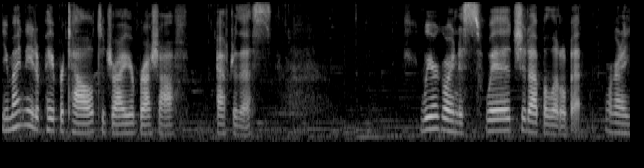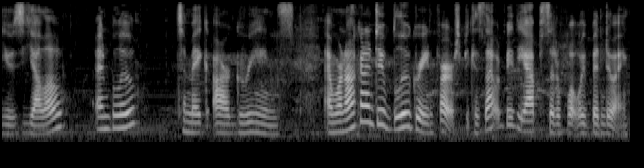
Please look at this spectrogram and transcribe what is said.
You might need a paper towel to dry your brush off after this. We are going to switch it up a little bit. We're going to use yellow and blue to make our greens. And we're not going to do blue-green first because that would be the opposite of what we've been doing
